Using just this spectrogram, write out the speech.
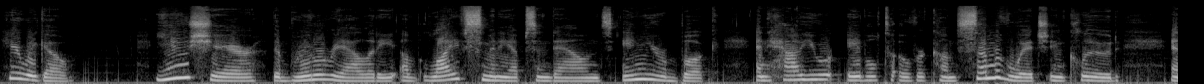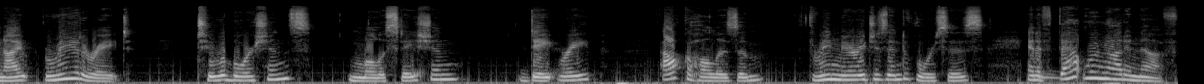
here we go. You share the brutal reality of life's many ups and downs in your book and how you were able to overcome, some of which include, and I reiterate, two abortions, molestation, date rape, alcoholism, three marriages and divorces, and if that were not enough,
